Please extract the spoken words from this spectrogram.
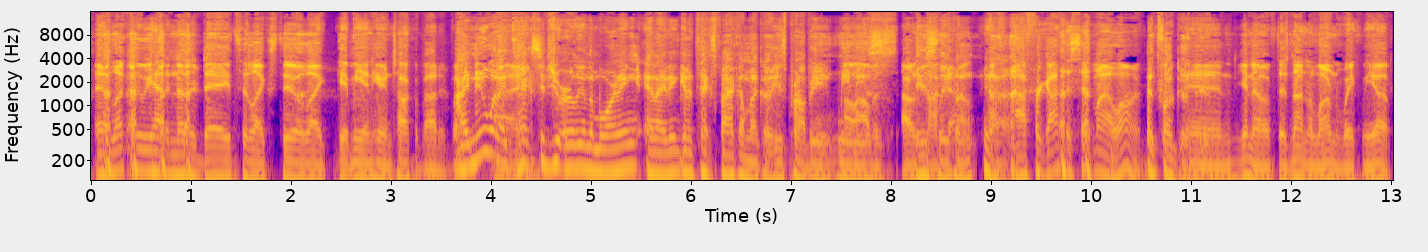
and luckily we had another day to like still like get me in here and talk about it. But I knew when I, texted you early in the morning and I didn't get a text back. I'm like, oh, he's probably meaning Oh, I was I was he's sleeping. Yeah. I, I forgot to set my alarm. It's all good, dude. And you know, if there's not an alarm to wake me up,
